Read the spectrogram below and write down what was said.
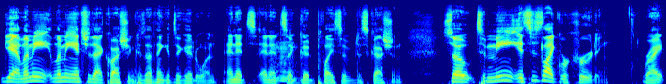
Yeah, let me let me answer that question because I think it's a good one, and it's and it's a Mhm. good place of discussion. So to me, it's just like recruiting, right?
